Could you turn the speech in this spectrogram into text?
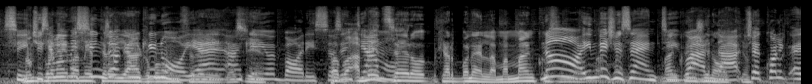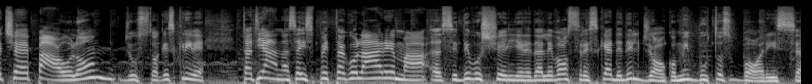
Sì, non ci siamo messi in gioco anche Jacopo noi, eh, Federica, anche sì. io e Boris. Proprio a me zero carbonella, ma manco No, invece senti, manco in guarda, ginocchio. c'è, qual- eh, c'è Paolo, giusto, che scrive Tatiana sei spettacolare, ma eh, se devo scegliere dalle vostre schede del gioco mi butto su Boris.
